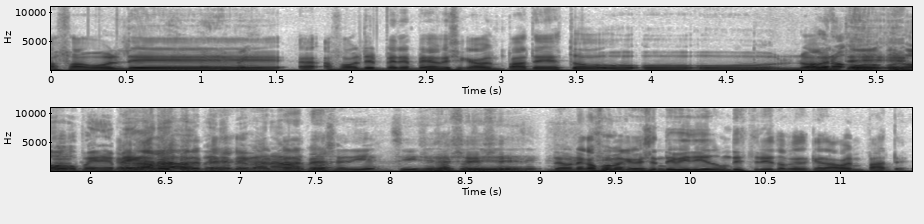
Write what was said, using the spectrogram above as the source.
a favor de a, a, favor del PNP hubiese quedado empate esto o, o, no bueno este, o, no o PNP ganaba, PNP, PNP ganaba 12 10 sí sí, sí, sí, sí, de la única forma que hubiesen dividido un distrito que quedaba empate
